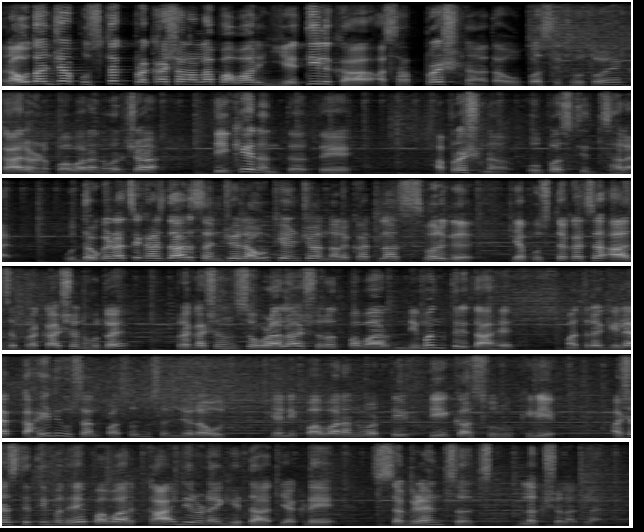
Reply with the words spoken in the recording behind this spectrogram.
राऊतांच्या पुस्तक प्रकाशनाला पवार येतील का असा प्रश्न आता उपस्थित होतोय कारण पवारांवरच्या टीकेनंतर ते हा प्रश्न उपस्थित झालाय. उद्धवगडाचे खासदार संजय राऊत यांच्या नरकातला स्वर्ग या पुस्तकाचं आज प्रकाशन होतंय. प्रकाशन सोहळ्याला शरद पवार निमंत्रित आहेत. मात्र गेल्या काही दिवसांपासून संजय राऊत यांनी पवारांवरती टीका सुरू केली आहे अशा स्थितीमध्ये पवार काय निर्णय घेतात याकडे सगळ्यांचंच लक्ष लागलंय.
